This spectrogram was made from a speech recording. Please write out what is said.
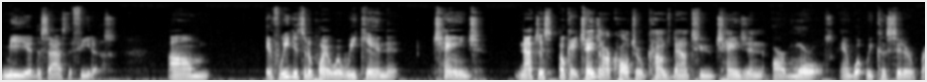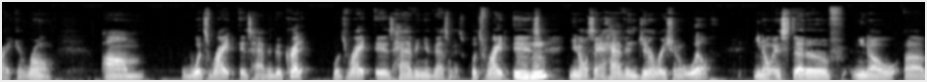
media decides to feed us. Um, if we get to the point where we can change, not just okay, changing our culture comes down to changing our morals and what we consider right and wrong. Um, what's right is having good credit. What's right is having investments. What's right is Mhm. you know I'm saying having generational wealth you know instead of you know uh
